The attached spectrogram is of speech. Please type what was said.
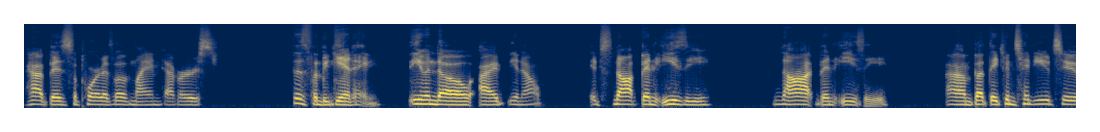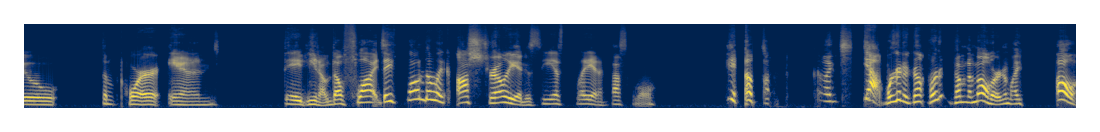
have been supportive of my endeavors since the beginning. Even though I, you know, it's not been easy, not been easy. Um, but they continue to support and they, you know, they'll fly, they've flown to like Australia to see us play at a festival. Know, I'm like, yeah, we're gonna go, we're gonna come to Melbourne. I'm like, oh,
